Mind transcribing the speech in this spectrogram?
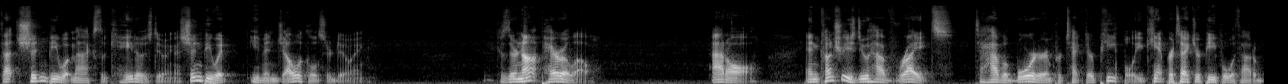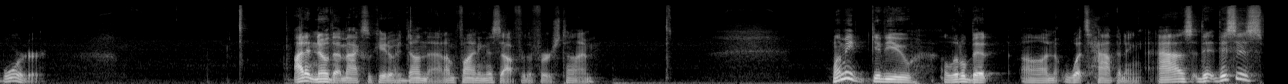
That shouldn't be what Max Lucado is doing. That shouldn't be what evangelicals are doing. Because they're not parallel at all. And countries do have rights to have a border and protect their people. You can't protect your people without a border. I didn't know that Max Lucado had done that. I'm finding this out for the first time. Let me give you a little bit on what's happening. As th- this is,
